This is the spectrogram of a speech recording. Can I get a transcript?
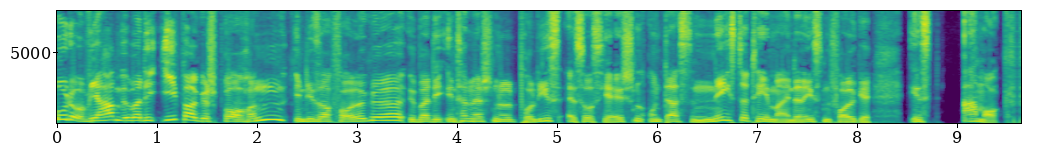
Udo, wir haben über die IPA gesprochen in dieser Folge, über die International Police Association. Und das nächste Thema in der nächsten Folge ist Amok.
